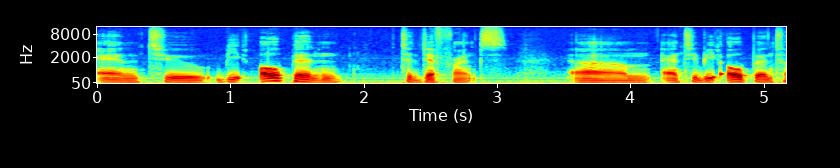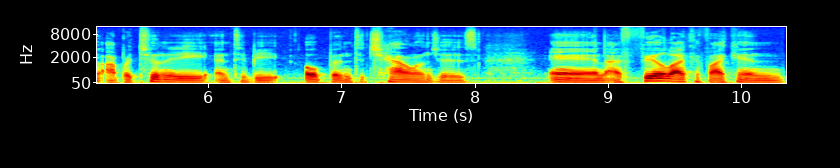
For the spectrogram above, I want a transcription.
and to be open to difference um, and to be open to opportunity and to be open to challenges. And I feel like if I can,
